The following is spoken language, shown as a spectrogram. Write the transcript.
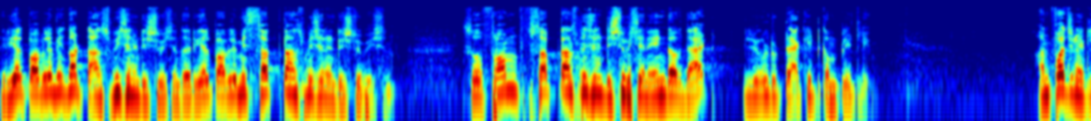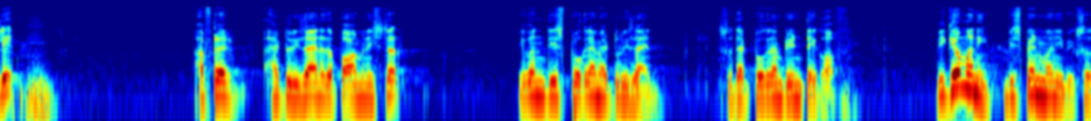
Real problem is not transmission and distribution. The real problem is sub-transmission and distribution. So from sub-transmission and distribution end of that, you'll be able to track it completely. Unfortunately, after I had to resign as a power minister, even this program had to resign. So that program didn't take off. We gave money, we spent money. So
